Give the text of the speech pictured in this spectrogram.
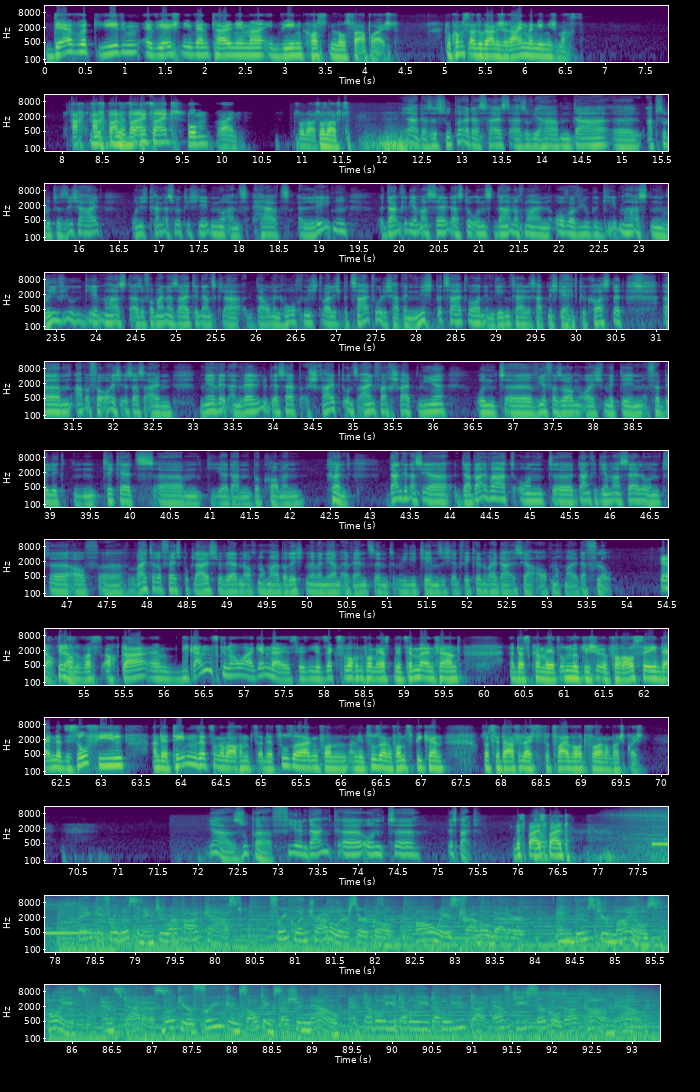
der wird jedem Aviation-Event-Teilnehmer in Wien kostenlos verabreicht. Du kommst also gar nicht rein, wenn du ihn nicht machst. Acht Minuten Wartezeit, Wartezeit, bumm, rein. So, läuft, so läuft's. Ja, das ist super. Das heißt also, wir haben da äh, absolute Sicherheit und ich kann das wirklich jedem nur ans Herz legen. Danke dir, Marcel, dass du uns da nochmal ein Overview gegeben hast, ein Review gegeben hast. Also von meiner Seite ganz klar Daumen hoch, nicht weil ich bezahlt wurde. Ich habe nicht bezahlt worden. Im Gegenteil, es hat mich Geld gekostet. Ähm, aber für euch ist das ein Mehrwert, ein Value. Deshalb schreibt uns einfach, schreibt mir und äh, wir versorgen euch mit den verbilligten Tickets, ähm, die ihr dann bekommen könnt. Danke, dass ihr dabei wart und äh, danke dir, Marcel, und äh, auf äh, weitere Facebook Lives. Wir werden auch nochmal berichten, wenn wir näher am Event sind, wie die Themen sich entwickeln, weil da ist ja auch nochmal der Flow. Genau, genau. Also was auch da ähm, die ganz genaue Agenda ist. Wir sind jetzt sechs Wochen vom 1. Dezember entfernt. Das können wir jetzt unmöglich äh, voraussehen. Da ändert sich so viel an der Themensetzung, aber auch an, an der Zusagen von, an den Zusagen von Speakern, dass wir da vielleicht so zwei Wochen vorher nochmal sprechen. Ja, super. Vielen Dank äh, und äh, bis bald. Bis bald. Bis bald. Thank you for listening to our podcast, Frequent Traveler Circle. Always travel better. And boost your miles, points, and status. Book your free consulting session now at www.ftcircle.com now.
